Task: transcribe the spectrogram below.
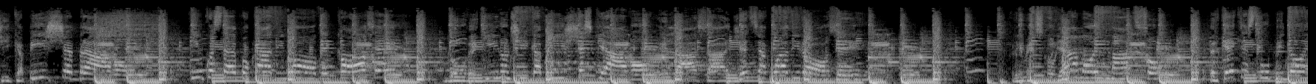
Chi capisce bravo in quest'epoca di nuove cose, dove chi non ci capisce è schiavo e la saggezza qua di rose. Rimescoliamo il mazzo perché chi è stupido è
